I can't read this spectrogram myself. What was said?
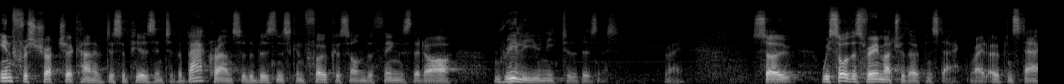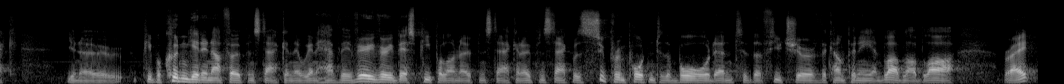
infrastructure kind of disappears into the background so the business can focus on the things that are really unique to the business, right? So we saw this very much with OpenStack, right? OpenStack, you know, people couldn't get enough OpenStack and they were going to have their very, very best people on OpenStack and OpenStack was super important to the board and to the future of the company and blah, blah, blah, right?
